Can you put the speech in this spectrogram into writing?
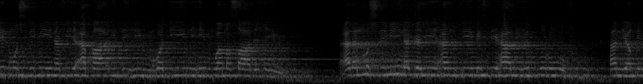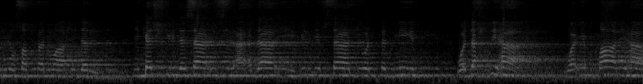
للمسلمين في عقائدهم ودينهم ومصالحهم. على المسلمين جميعا في مثل هذه الظروف أن يقفوا صفا واحدا لكشف دسائس الأعداء في الإفساد والتدمير ودحضها وإبطالها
